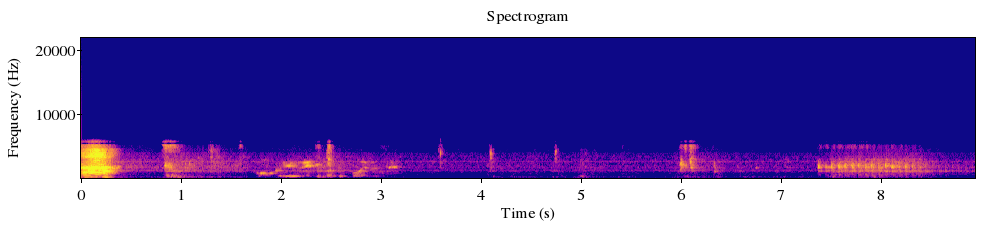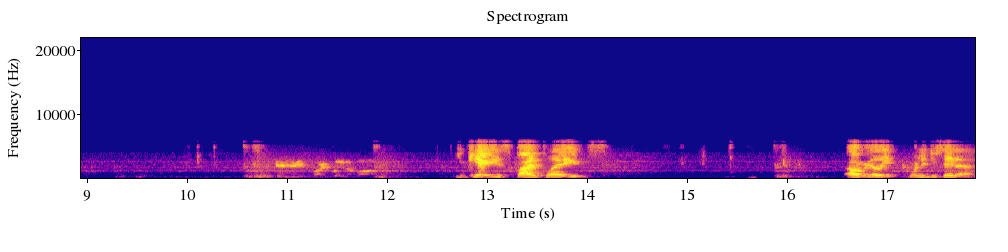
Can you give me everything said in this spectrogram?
Ah. You can't use spy planes. Oh, really? When did you say that?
